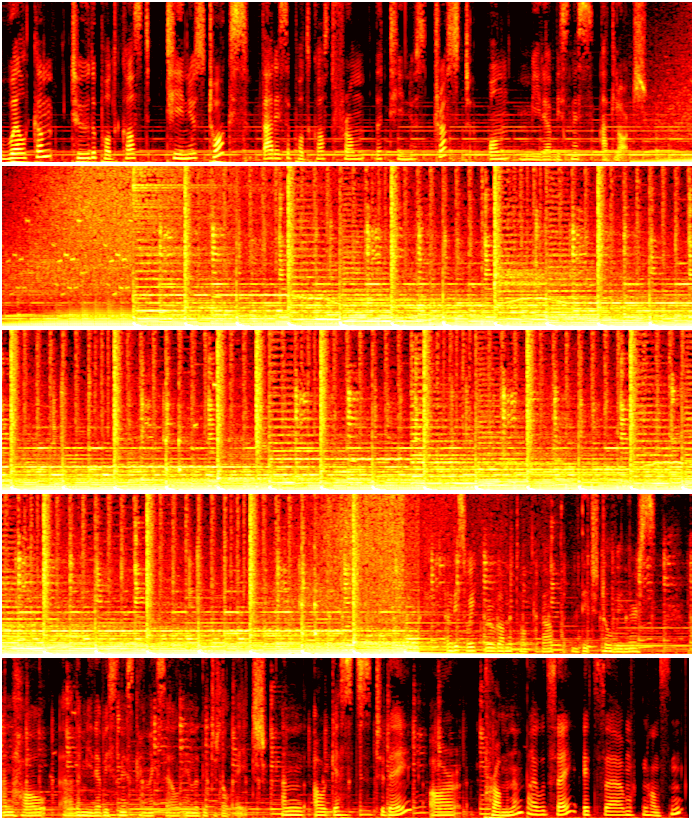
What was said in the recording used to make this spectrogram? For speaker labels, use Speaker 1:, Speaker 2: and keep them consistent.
Speaker 1: Welcome to the podcast Tinius Talks. That is a podcast from the Tinius Trust on media business at large. And how uh, the media business can excel in the digital age. And our guests today are prominent, I would say. It's uh, Morten Hansen,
